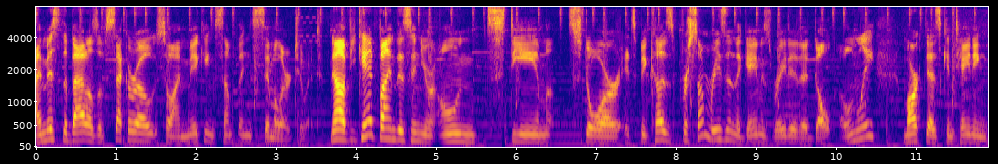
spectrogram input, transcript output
I missed the battles of Sekiro, so I'm making something similar to it. Now, if you can't find this in your own Steam store, it's because for some reason the game is rated adult only, marked as containing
